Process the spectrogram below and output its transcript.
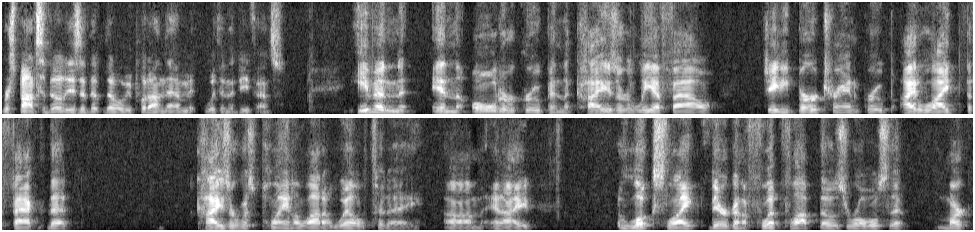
responsibilities that, that will be put on them within the defense. Even in the older group, in the Kiser, Liufau, JD Bertrand group, I liked the fact that Kiser was playing a lot of will today. Um, and I looks like they're going to flip flop those roles that Mark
